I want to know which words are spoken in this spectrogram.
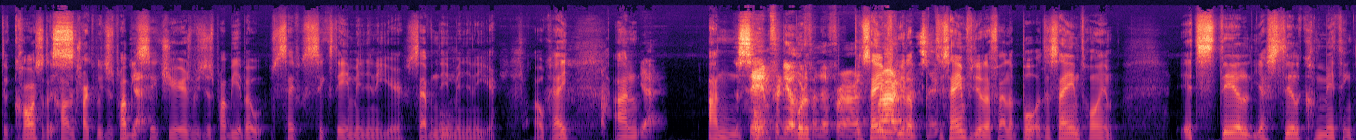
the course of the contract, which is probably yeah. six years, which is probably about six, 16 million a year, 17 million a year. Okay, and Yeah. and The same but- for the other but- fella, for our- the same for the other, argument's sake. the same for the other fella. But at the same time, it's still you're still committing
